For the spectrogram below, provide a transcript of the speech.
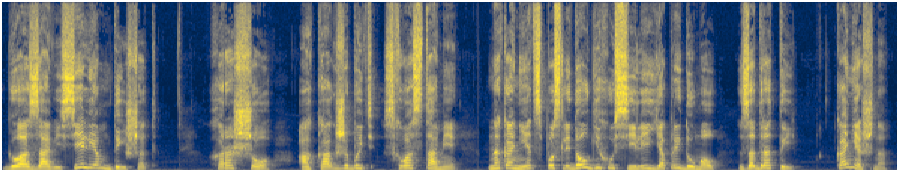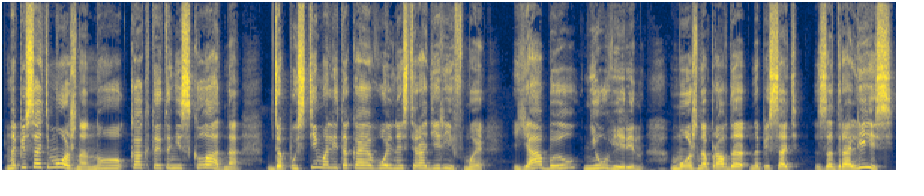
«Глаза весельем дышат». «Хорошо, а как же быть с хвостами?» Наконец, после долгих усилий я придумал «задроты». Конечно, написать можно, но как-то это не складно. Допустима ли такая вольность ради рифмы? Я был не уверен. Можно, правда, написать «задрались»,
